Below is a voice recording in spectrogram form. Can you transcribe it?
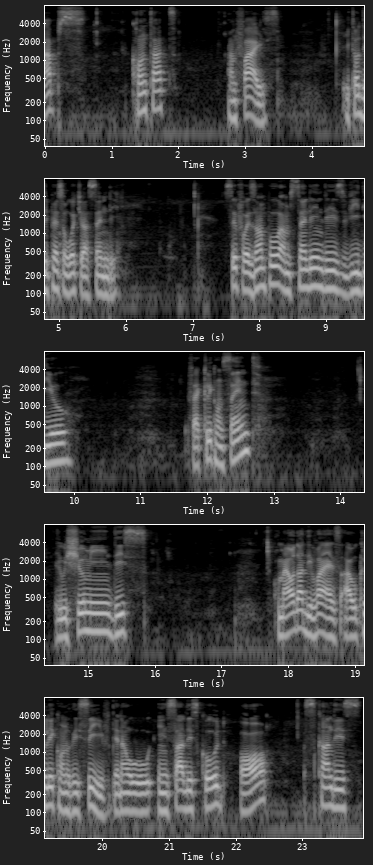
apps, contact, and files. It all depends on what you are sending. Say, for example, I'm sending this video. If I click on send, it will show me this. On my other device, I will click on receive, then I will insert this code or scan this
